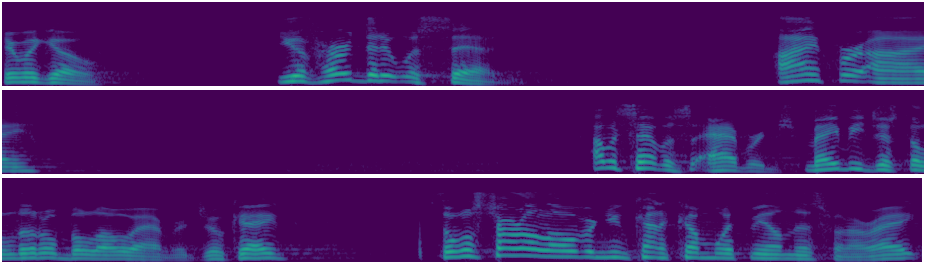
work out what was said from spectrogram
Here we go. You have heard that it was said, eye for eye, I would say it was average, maybe just a little below average, okay? So we'll start all over and you can kind of come with me on this one, all right?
